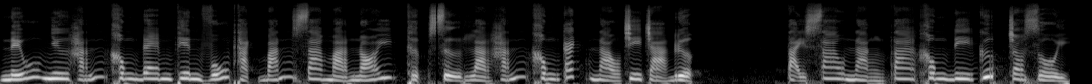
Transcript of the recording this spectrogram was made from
nếu như hắn không đem thiên vũ thạch bán ra mà nói thực sự là hắn không cách nào chi trả được. Tại sao nàng ta không đi cướp cho rồi?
